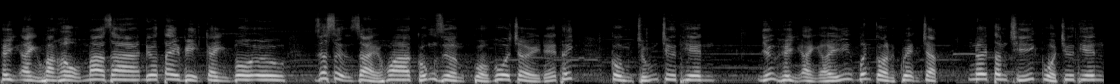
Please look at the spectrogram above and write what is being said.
Hình ảnh Hoàng hậu Ma Gia đưa tay vị cành vô ưu giữa sự giải hoa cúng dường của vua trời đế thích cùng chúng chư thiên. Những hình ảnh ấy vẫn còn quyện chặt nơi tâm trí của chư thiên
